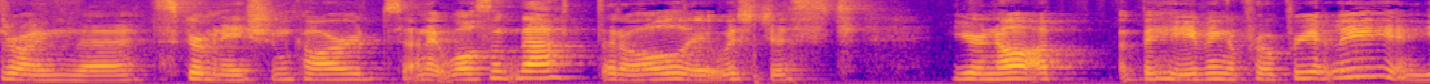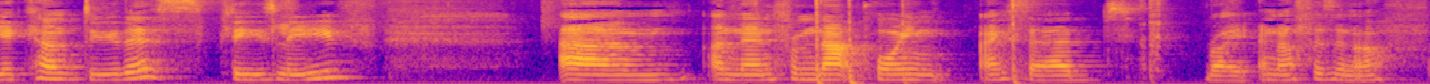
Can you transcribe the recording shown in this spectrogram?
throwing the discrimination cards and it wasn't that at all. It was just you're not behaving appropriately and you can't do this. Please leave um, and then from that point, I said, right, enough is enough.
